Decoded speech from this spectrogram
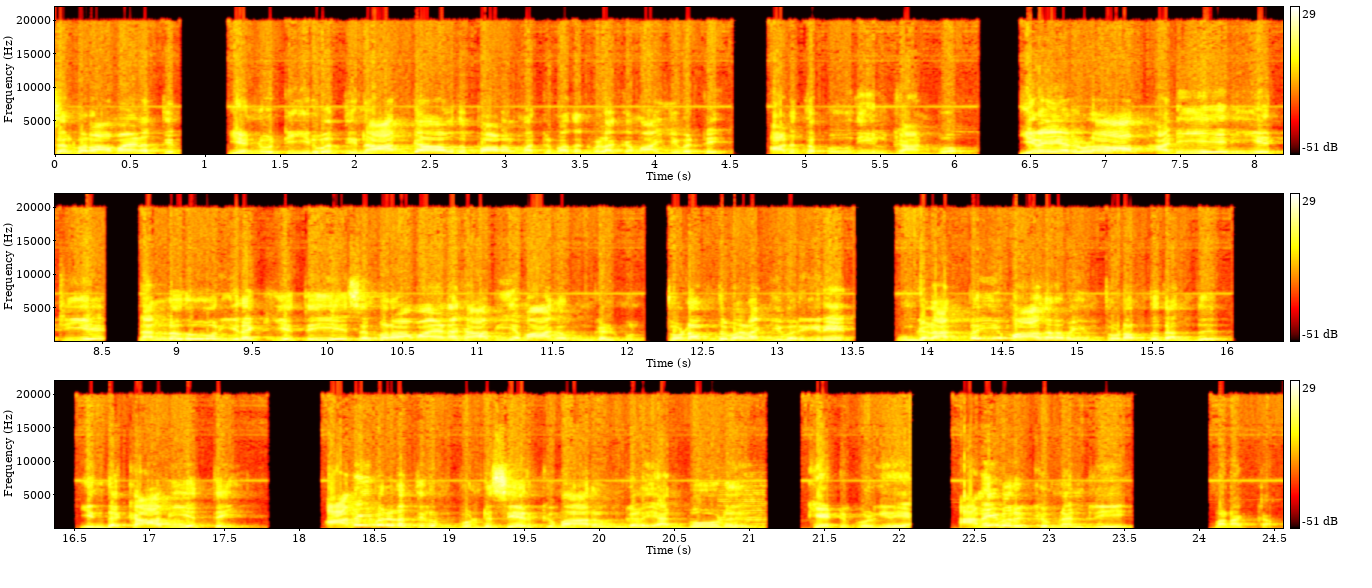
செல்வராமாயணத்தின் எண்ணூற்றி இருபத்தி நான்காவது பாடல் மற்றும் அதன் விளக்கம் ஆகியவற்றை அடுத்த பகுதியில் காண்போம். இறையருளால் அடியேன் இயற்றிய நல்லதோர் இலக்கியத்தையே செல்வராமாயண காவியமாக உங்கள் முன் தொடர்ந்து வழங்கி வருகிறேன். உங்கள் அன்பையும் ஆதரவையும் தொடர்ந்து தந்து இந்த காவியத்தை அனைவரிடத்திலும் கொண்டு சேர்க்குமாறு உங்களை அன்போடு கேட்டுக்கொள்கிறேன். அனைவருக்கும் நன்றி. வணக்கம்.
